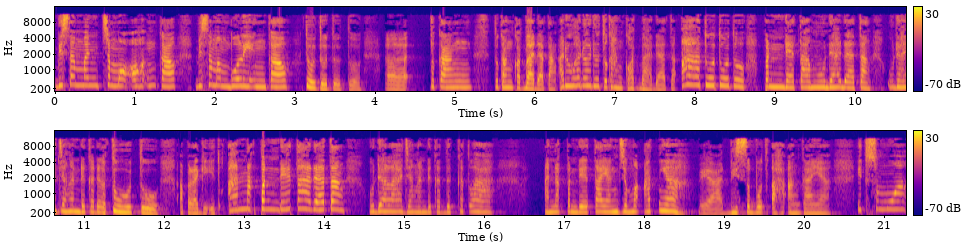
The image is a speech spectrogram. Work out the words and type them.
bisa mencemooh engkau, bisa membuli engkau. Tuh, tuh, tuh, tuh. Uh, tukang tukang khotbah datang. Aduh, aduh, aduh, tukang khotbah datang. Ah, tuh, tuh, tuh, pendeta muda datang. Udah jangan dekat-dekat. Tuh, tuh. Apalagi itu anak pendeta datang. Udahlah, jangan dekat-dekat lah anak pendeta yang jemaatnya ya disebutlah angkanya. Itu semua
